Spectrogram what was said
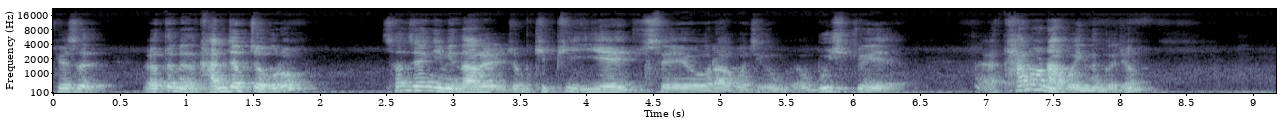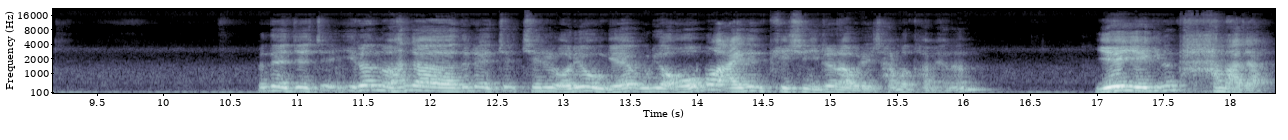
그래서 어떤 면은 간접적으로 선생님이 나를 좀 깊이 이해해 주세요라고 지금 무의식 중에 탄원하고 있는 거죠. 근데 이제 제- 이런 환자들의 제- 제일 어려운 게 우리가 오버 아이덴티피케이션이 일어나고 그래요. 잘못하면은 얘 얘기는 다 맞아.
